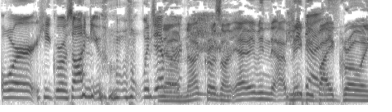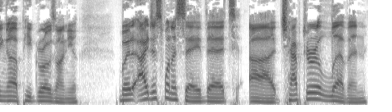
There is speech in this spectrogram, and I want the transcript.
or he grows on you, whichever. No, not grows on. I mean, maybe by growing up, he grows on you. But I just want to say that uh, chapter eleven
